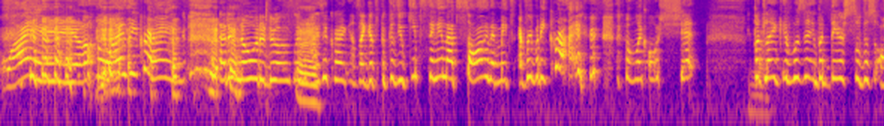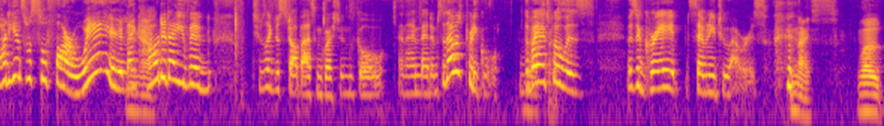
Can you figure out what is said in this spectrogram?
Why? why is he crying? I didn't know what to do. I was like, why is he crying? I was like, it's because you keep singing that song that makes everybody cry. and I'm like, oh shit. But like it wasn't but there's so this audience was so far away. Like how did I even she was like just stop asking questions, go and then I met him. So that was pretty cool. Dubai That's Expo nice. was it was a great seventy two hours. nice. Well,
